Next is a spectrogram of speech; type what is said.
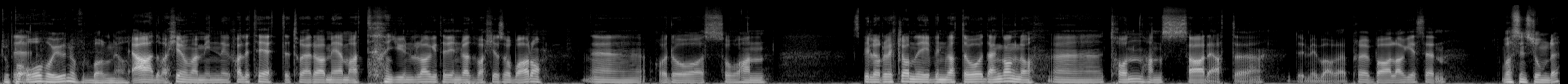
Du hoppa over juniorfotballen, ja. Ja, det var ikke noe med min kvalitet. Det tror jeg det var mer med at juniorlaget til Vindbjart var ikke så bra da. Uh, og da så han spillerutvikleren i Vindbjart den gang, da, uh, Trond, han sa det at uh, du vil bare prøve A-laget isteden. Hva syns du om det?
